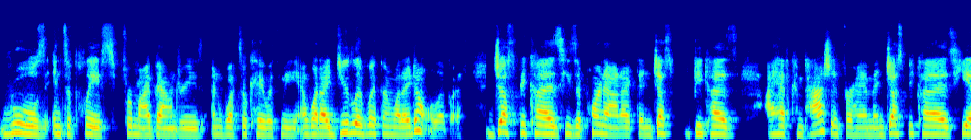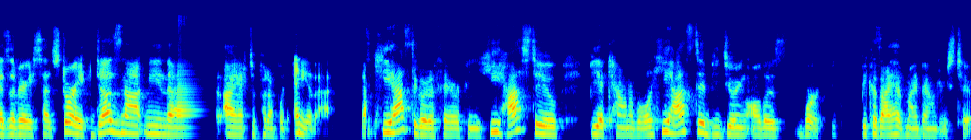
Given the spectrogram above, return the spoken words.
rules into place for my boundaries and what's okay with me and what I do live with and what I don't live with. Just because he's a porn addict and just because I have compassion for him and just because he has a very sad story does not mean that I have to put up with any of that. He has to go to therapy. He has to be accountable. He has to be doing all those work because I have my boundaries too.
